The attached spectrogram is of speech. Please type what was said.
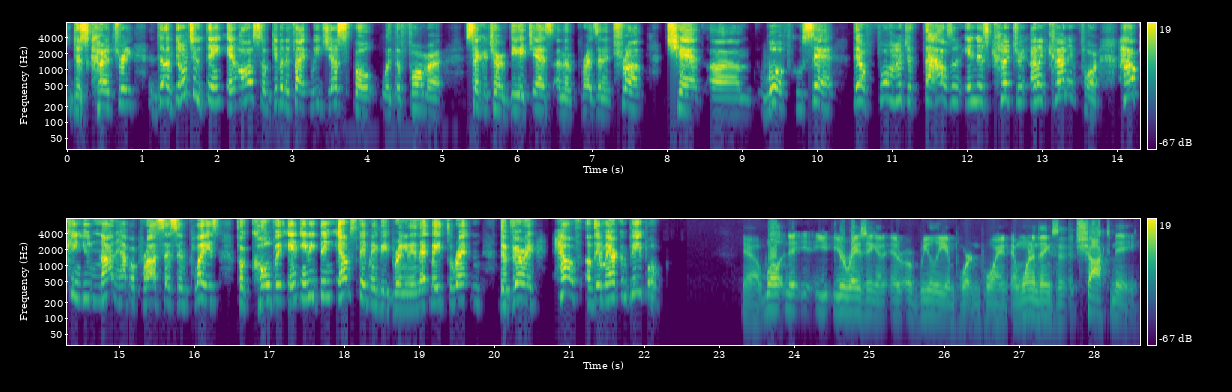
this country. Don't you think? And also, given the fact we just spoke with the former Secretary of DHS under President Trump, Chad um, Wolf, who said there are 400,000 in this country unaccounted for. How can you not have a process in place for COVID and anything else they may be bringing in that may threaten the very health of the American people? Yeah, well, you're raising a really important point, and one of the things that shocked me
